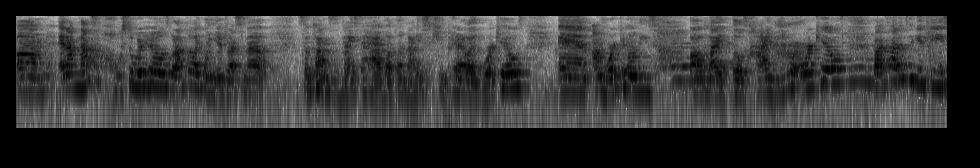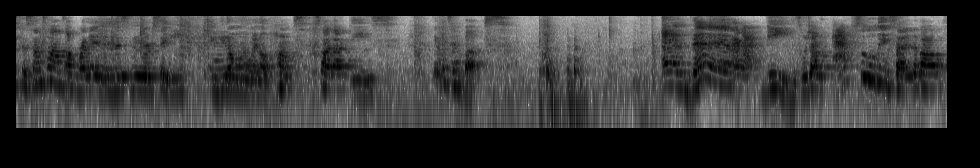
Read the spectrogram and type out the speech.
Um, and I'm not supposed to wear heels, but I feel like when you're dressing up, sometimes it's nice to have like a nice cute pair of like work heels. And I'm working on these, um, like those high V work heels. But I decided to get these because sometimes I'm running in this New York City and you don't want to wear no pumps. So I got these. They were 10 bucks. And then I got these, which I'm absolutely excited about.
